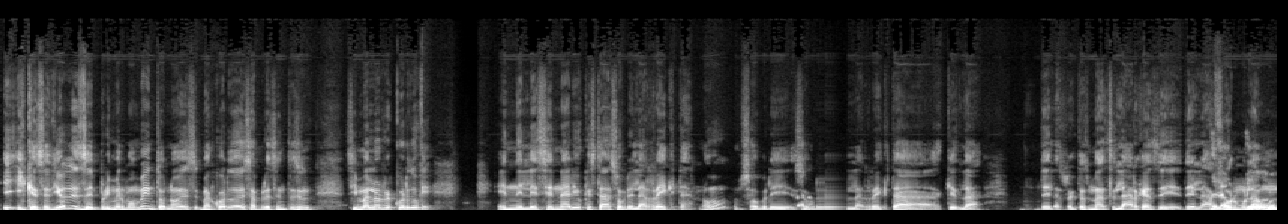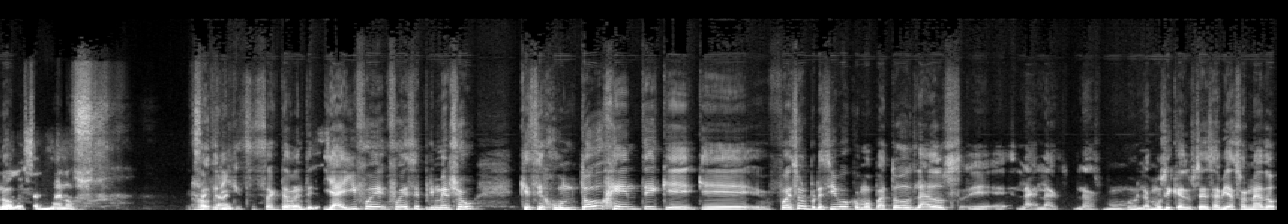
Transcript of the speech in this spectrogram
Y, que se dio desde el primer momento, ¿no? Es, me acuerdo de esa presentación, si mal no recuerdo, en el escenario que estaba sobre la recta, ¿no? Sobre, sobre la recta, que es la de las rectas más largas de, de la Fórmula 1. Los hermanos Rodríguez, exactamente. Y ahí fue, fue ese primer show que se juntó gente que, fue sorpresivo como para todos lados. Eh, la, música de ustedes había sonado,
